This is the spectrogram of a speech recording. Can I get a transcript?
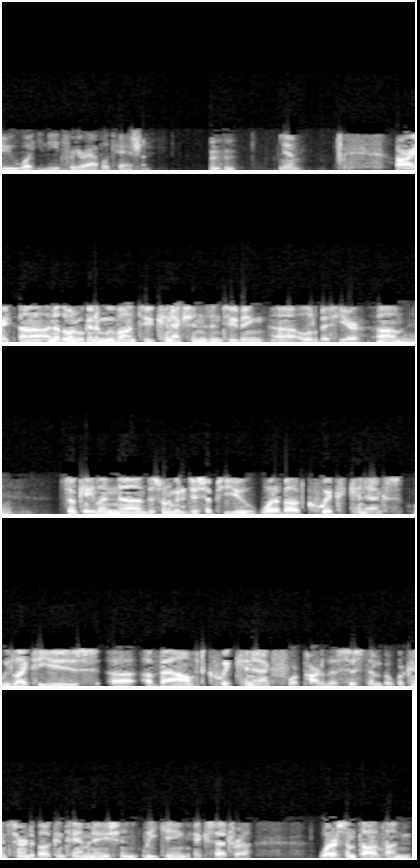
you what you need for your application. Mm-hmm. Yeah. All right, uh, another one. We're going to move on to connections and tubing uh, a little bit here. Um, so, Caitlin, uh, this one I'm going to dish up to you. What about quick connects? We'd like to use uh, a valved quick connect for part of the system, but we're concerned about contamination, leaking, etc. What are some thoughts on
